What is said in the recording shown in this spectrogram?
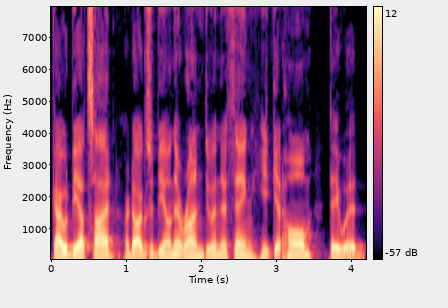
Guy would be outside. Our dogs would be on their run, doing their thing. He'd get home. They would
